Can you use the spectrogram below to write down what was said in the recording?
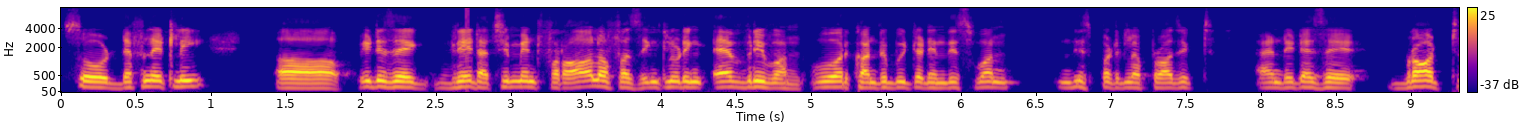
So definitely uh, it is a great achievement for all of us including everyone who are contributed in this one in this particular project. And it has a brought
